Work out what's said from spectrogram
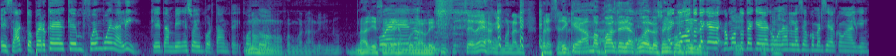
Exacto, pero que, que fue en buena ley, que también eso es importante. Cuando... No, no, no, fue en buena ley, ¿no? Nadie se deja en Bueno. buena ley. Se, se dejan en buena ley. Pero Y que ambas partes de acuerdo, eso es Ay, ¿Cómo imposible. tú te quedas, cómo tú te Eh, quedas este- con una relación comercial con alguien?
